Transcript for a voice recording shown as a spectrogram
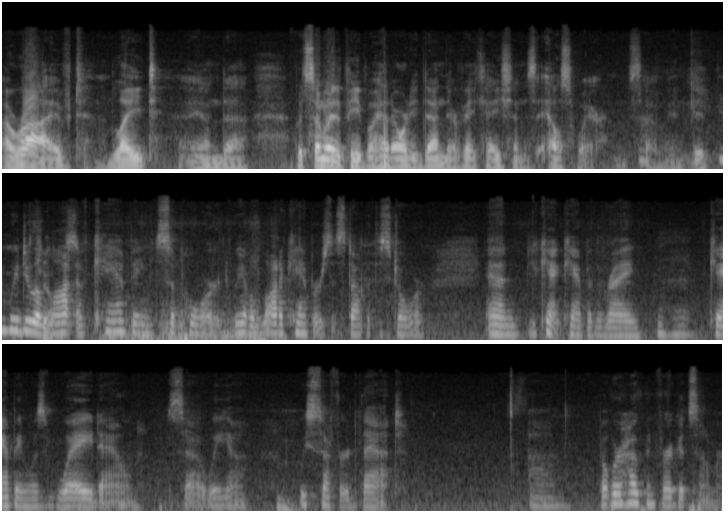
arrived late, and uh, but so many of the people had already done their vacations elsewhere. So it, it And we do a lot of camping support. We have a lot of campers that stop at the store. And you can't camp in the rain. Mhm. Camping was way down. So we, uh, Hmm. we suffered that. Um, but we're hoping for a good summer.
